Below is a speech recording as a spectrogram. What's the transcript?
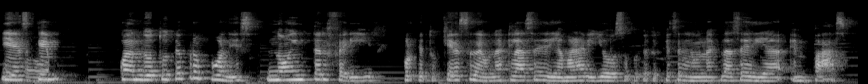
Y es que cuando tú te propones no interferir, porque tú quieres tener una clase de día maravilloso, porque tú quieres tener una clase de día en paz,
